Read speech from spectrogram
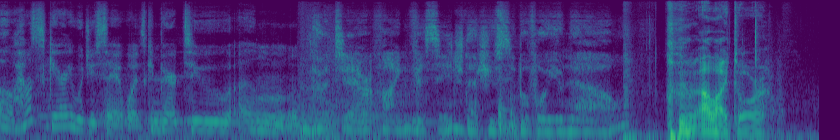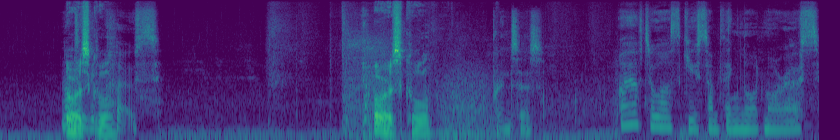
Oh, how scary would you say it was compared to, um. The terrifying visage that you see before you now? I like Dora. Dora's cool. close. Dora's cool. Princess? I have to ask you something, Lord Moros.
